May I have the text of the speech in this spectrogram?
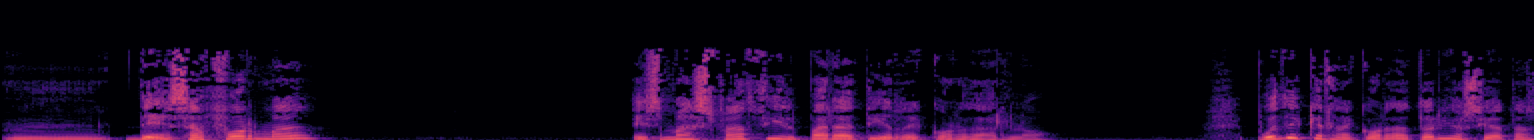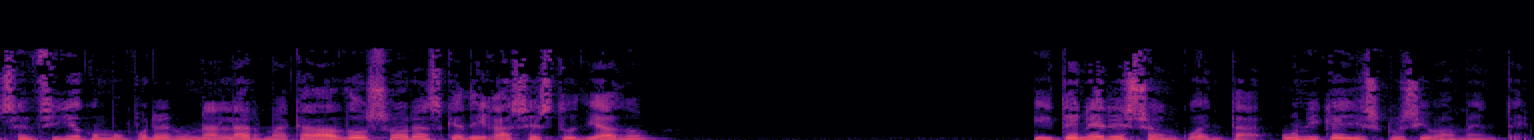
mm, de esa forma es más fácil para ti recordarlo. Puede que el recordatorio sea tan sencillo como poner una alarma cada dos horas que digas estudiado y tener eso en cuenta, única y exclusivamente.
